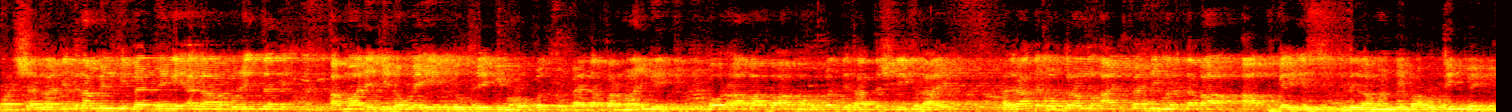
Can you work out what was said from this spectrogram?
ماشاءاللہ، جتنا مل کے بیٹھیں گے، اللہ رب العزت ہمارے دلوں میں ایک دوسرے کی محبت کو پیدا فرمائیں گے۔ اور آپ احباب محبت کے ساتھ تشریف لائے۔ حضرات محترم، آج پہلی مرتبہ آپ کے اس ضلع منڈی باہدین میں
